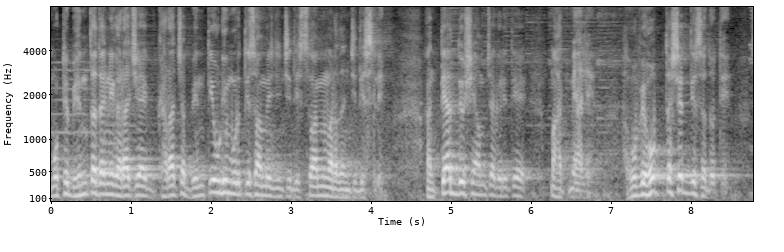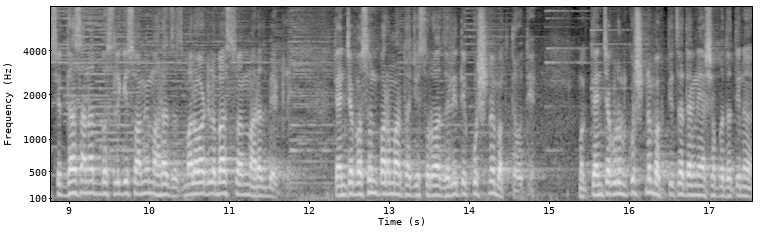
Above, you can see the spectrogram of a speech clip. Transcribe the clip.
मोठी भिंत त्यांनी घराची आहे घराच्या भिंती एवढी मूर्ती स्वामीजींची दिस स्वामी महाराजांची दिसली. आणि त्याच दिवशी आमच्या घरी ते महात्मे आले. हुबेहूब तसेच दिसत होते. सिद्धासनात बसले की स्वामी महाराजच मला वाटलं बस स्वामी महाराज भेटले. त्यांच्यापासून परमार्थाची सुरुवात झाली ते कृष्ण भक्त होते. मग त्यांच्याकडून कृष्ण भक्तीचं त्यांनी अशा पद्धतीनं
